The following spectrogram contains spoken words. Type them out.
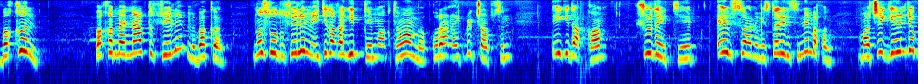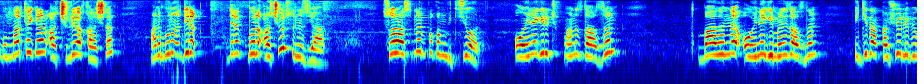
Bakın. Bakın ben ne yaptım söyleyeyim mi? Bakın. Nasıl oldu söyleyeyim mi? 2 dakika gittim. Tamam mı? Kur'an ekmek çarpsın. 2 dakika. Şuradaki efsanevi star ilisinde bakın. Maça girince bunlar tekrar açılıyor arkadaşlar. Hani bunu direkt direkt böyle açıyorsunuz ya. Sonrasında bakın bitiyor. Oyuna girip çıkmanız lazım. Bazen de oyuna girmeniz lazım. 2 dakika şöyle bir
